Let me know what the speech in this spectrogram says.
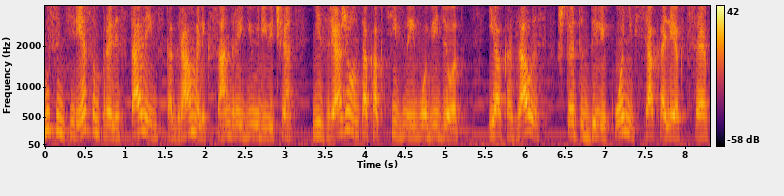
Мы с интересом пролистали Инстаграм Александра Юрьевича. Не зря же он так активно его ведет. И оказалось, что это далеко не вся коллекция.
